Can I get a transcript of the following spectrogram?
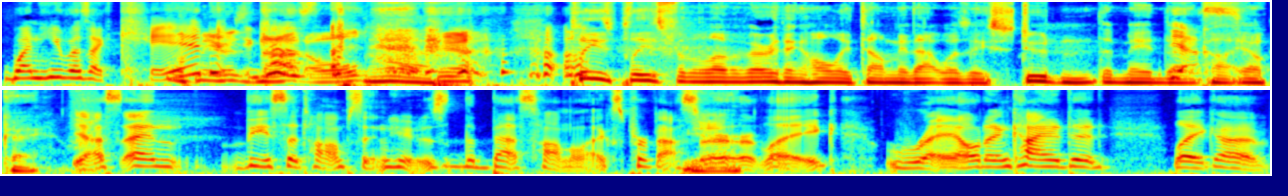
when he was a kid? When he was 'Cause- not old. Yeah. yeah. please, please, for the love of everything holy, tell me that was a student that made that. Yes. con- okay. Yes, and Lisa Thompson, who's the best homiletics professor, like railed and kind of did like a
